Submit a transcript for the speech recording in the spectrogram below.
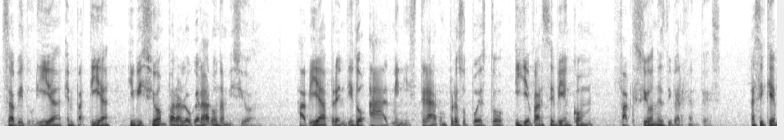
sabiduría, empatía y visión para lograr una misión. Había aprendido a administrar un presupuesto y llevarse bien con facciones divergentes. Así que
